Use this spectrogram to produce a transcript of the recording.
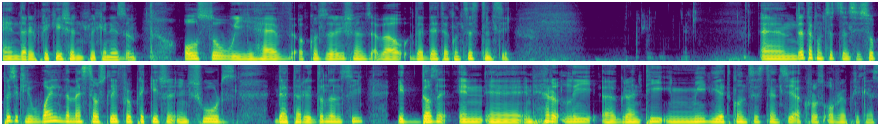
and the replication mechanism. Also, we have considerations about the data consistency. And data consistency. So basically, while the master slave replication ensures data redundancy, it doesn't in, uh, inherently uh, guarantee immediate consistency across all replicas.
